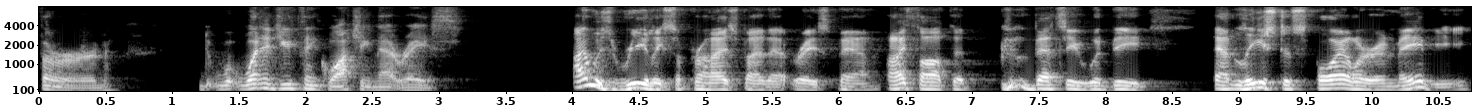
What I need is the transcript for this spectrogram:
third. What did you think watching that race? I was really surprised by that race man i thought that betsy would be at least a spoiler and maybe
